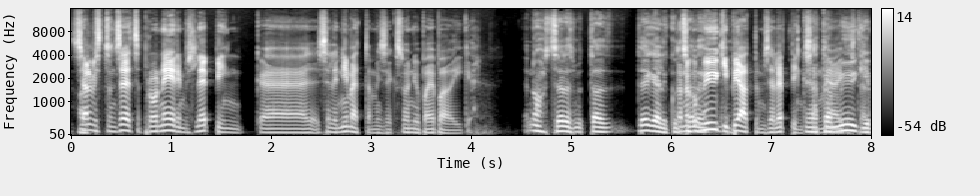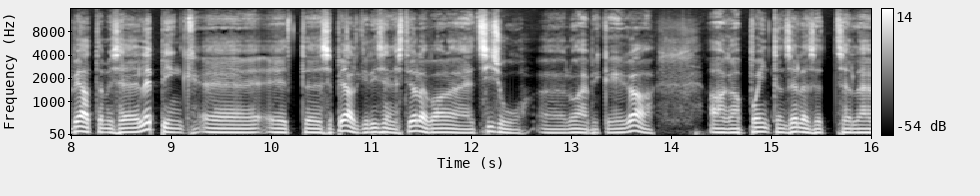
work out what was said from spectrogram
seal vist on see, et see broneerimisleping äh, selle nimetamiseks on juba ebaõige. noh, selles mõttes ta tegelikult. ta on nagu müügi peatamise leping. jah, ta on müügi peatamise leping, et see pealkiri iseenesest ei ole vale, et sisu äh, loeb ikkagi ka. aga point on selles, et selle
